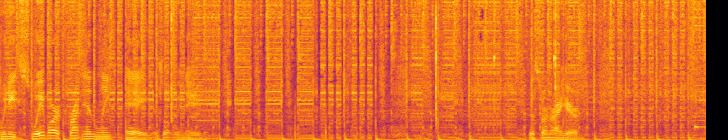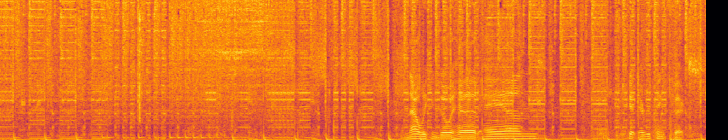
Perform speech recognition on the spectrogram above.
We need sway bar front end link A is what we need. This one right here. And now we can go ahead and get everything fixed.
